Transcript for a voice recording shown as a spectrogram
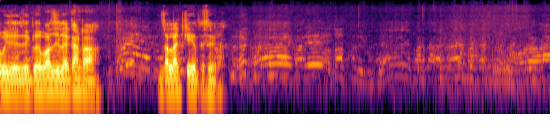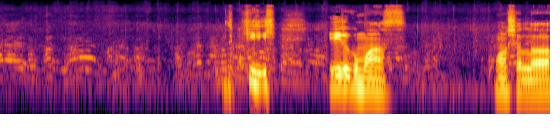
ওই যে যেগুলো বাজিলা কাঁটা যা লাটকে গেতেছে। কি? এইরকম মাছ। মাশাল্লাহ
